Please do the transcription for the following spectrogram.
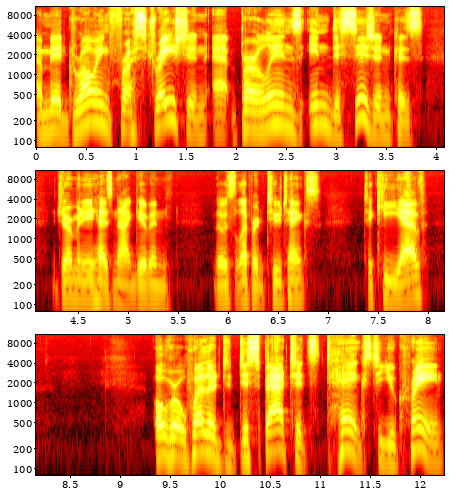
Amid growing frustration at Berlin's indecision, because Germany has not given those Leopard 2 tanks to Kiev, over whether to dispatch its tanks to Ukraine,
